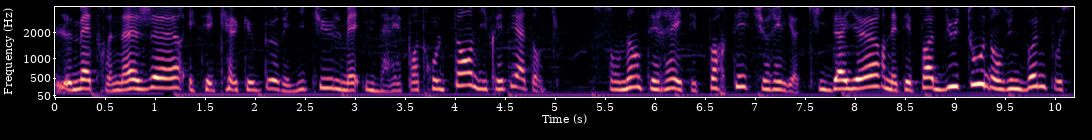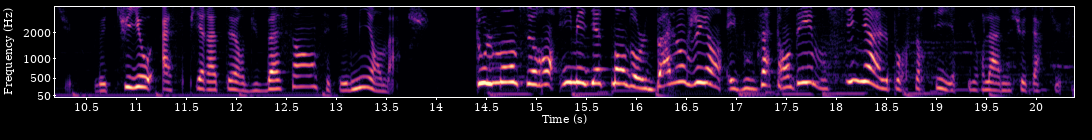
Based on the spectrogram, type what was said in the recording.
Le maître nageur était quelque peu ridicule, mais il n'avait pas trop le temps d'y prêter attention. Son intérêt était porté sur Elliot, qui d'ailleurs n'était pas du tout dans une bonne posture. Le tuyau aspirateur du bassin s'était mis en marche. Tout le monde se rend immédiatement dans le ballon géant et vous attendez mon signal pour sortir, hurla M. Tartuffe.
